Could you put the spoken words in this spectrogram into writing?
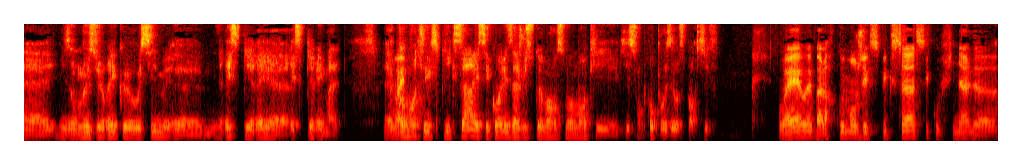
Euh, ils ont mesuré que aussi euh, respirer, respirer mal. Comment tu expliques ça et c'est quoi les ajustements en ce moment qui, qui sont proposés aux sportifs? Ouais, ouais. Bah alors comment j'explique ça? C'est qu'au final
